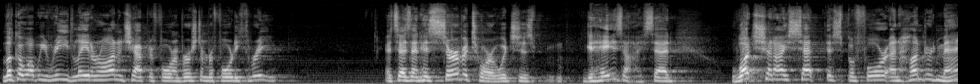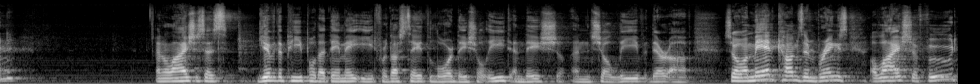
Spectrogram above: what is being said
Look at what we read later on in chapter 4 and verse number 43. It says, And his servitor, which is Gehazi, said, What should I set this before an hundred men? And Elisha says, Give the people that they may eat, for thus saith the Lord, they shall eat, and they shall and shall leave thereof. So a man comes and brings Elisha food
